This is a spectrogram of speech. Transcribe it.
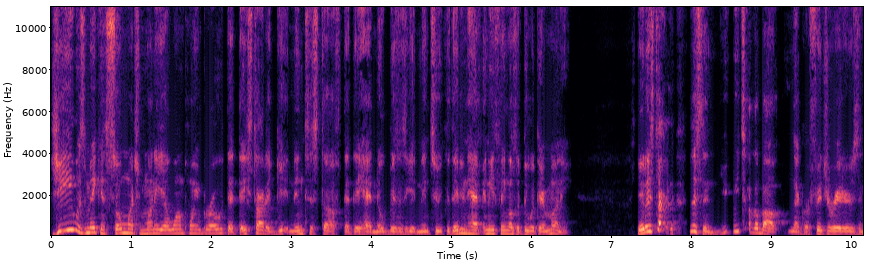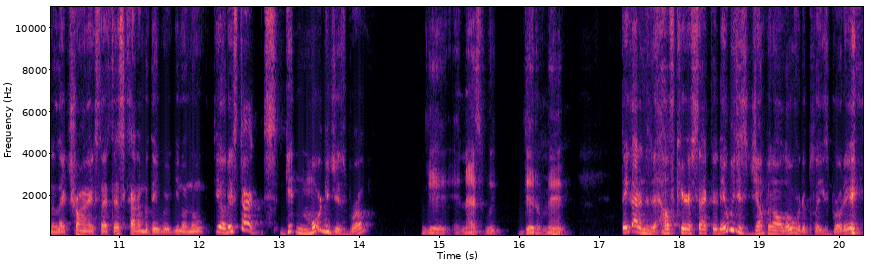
GE was making so much money at one point, bro, that they started getting into stuff that they had no business getting into because they didn't have anything else to do with their money. Yeah, they start listen. we talk about like refrigerators and electronics. That's that's kind of what they were, you know. No, yo, they start getting mortgages, bro. Yeah, and that's what did them in. They got into the healthcare sector. They were just jumping all over the place, bro. They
